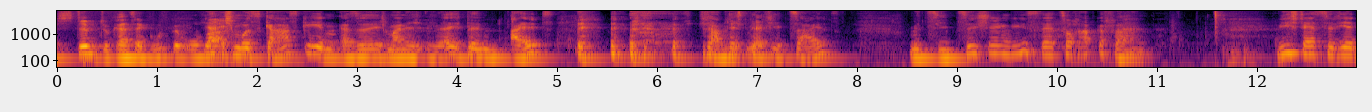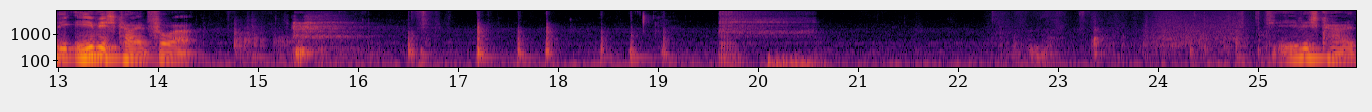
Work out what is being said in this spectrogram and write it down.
Stimmt, du kannst ja gut beobachten. Ja, ich muss Gas geben. Also ich meine, ich, ich bin alt. ich habe nicht mehr viel Zeit. Mit 70 irgendwie ist der Zug abgefahren. Wie stellst du dir die Ewigkeit vor? Die Ewigkeit.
